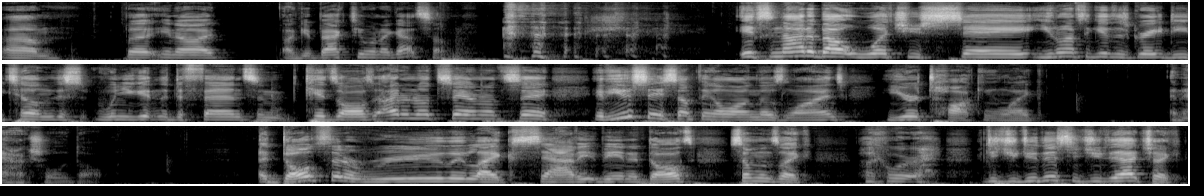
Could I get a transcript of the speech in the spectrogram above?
Um, but you know, I, I'll get back to you when I got something. it's not about what you say. You don't have to give this great detail and this when you get in the defense and kids all say, I don't know what to say, I don't know what to say. If you say something along those lines, you're talking like an actual adult. Adults that are really like savvy at being adults, someone's like, like where did you do this? Did you do that? You're like,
